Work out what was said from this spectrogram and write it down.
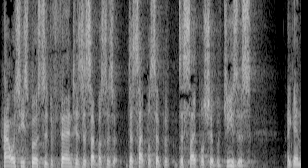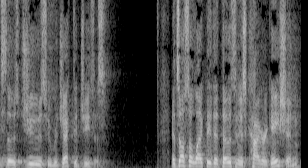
How was he supposed to defend his discipleship of Jesus against those Jews who rejected Jesus? It's also likely that those in his congregation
